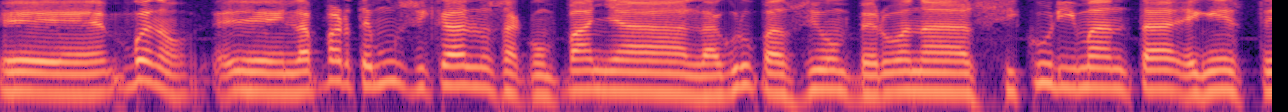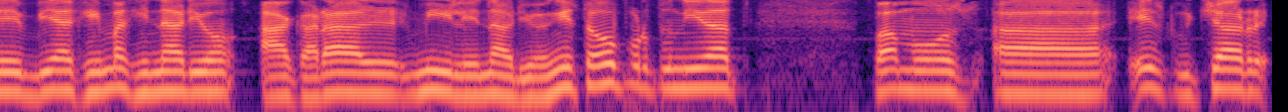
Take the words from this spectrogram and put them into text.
Eh, bueno, en la parte musical nos acompaña la agrupación peruana Sicurimanta en este viaje imaginario a Caral Milenario. En esta oportunidad vamos a escuchar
